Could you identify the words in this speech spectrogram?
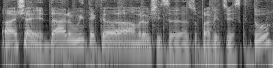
așa e. Dar uite că am reușit să supraviețuiesc. Tu?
